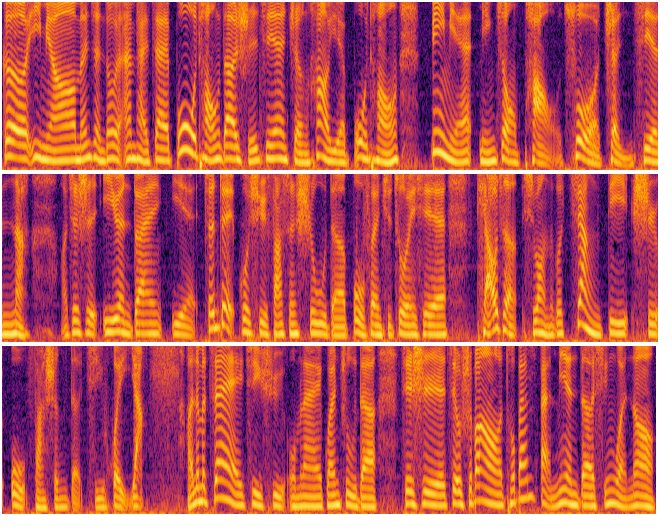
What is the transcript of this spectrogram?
各疫苗门诊都会安排在不同的时间，诊号也不同。避免民众跑错诊间呐，啊，这是医院端也针对过去发生失误的部分去做一些调整，希望能够降低失误发生的机会呀。好，那么再继续，我们来关注的，这是《自由时报》头版版面的新闻哦，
